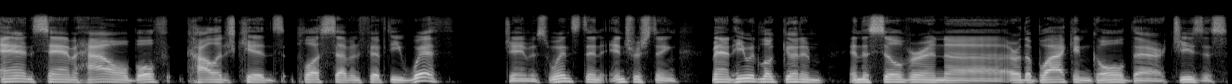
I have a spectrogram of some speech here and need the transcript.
and Sam Howell, both college kids, plus seven fifty with Jameis Winston. Interesting, man. He would look good in in the silver and uh, or the black and gold there. Jesus.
